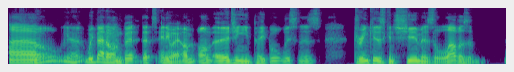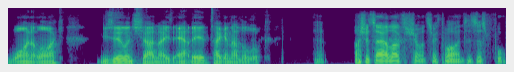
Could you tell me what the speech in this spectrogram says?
um, well, you know, we bat on, but that's anyway. I'm I'm urging you, people, listeners, drinkers, consumers, lovers of wine alike, New Zealand Chardonnay is out there. Take another look. Yeah. I should say I love Shaw and Smith wines. It's just, you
